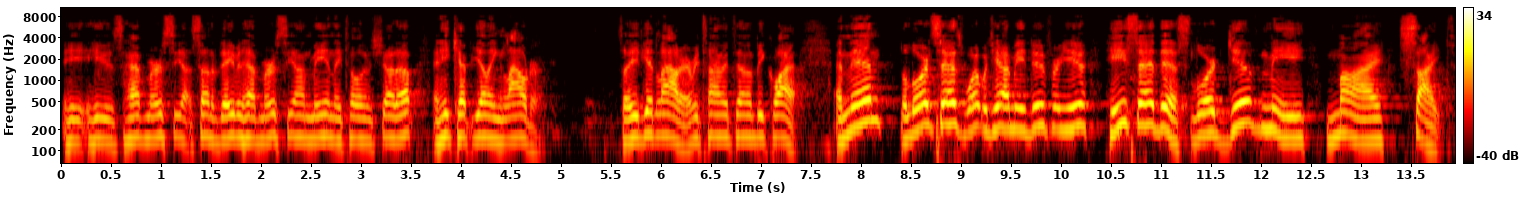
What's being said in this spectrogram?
he, he was, have mercy, son of David, have mercy on me, and they told him, shut up, and he kept yelling louder. So he'd get louder every time I tell him to be quiet. And then the Lord says, what would you have me do for you? He said this, Lord, give me my sight.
